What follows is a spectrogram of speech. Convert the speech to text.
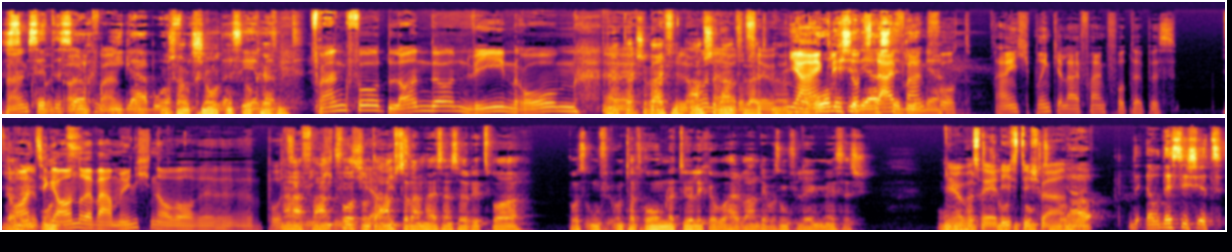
Frankfurt, sollte ah, Sachen, Frankfurt. ich glaube Und schon Knoten, dass Flughäfen. jemand, Frankfurt, London, Wien, Rom, Ja, äh, das. Barcelona Amsterdam oder vielleicht so. noch. Ja, Ja, eigentlich nutzt live Linie. Frankfurt. Eigentlich bringt ja live Frankfurt etwas. Der Ja, einzige andere war München, aber äh, Bozen, Nein, nein, Frankfurt und ja Amsterdam heißen so die zwei, was und halt Rom natürlich, aber halt waren die, was unverlegenmäßig. Um Ja, halt was den realistisch war. Ja, aber das ist jetzt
